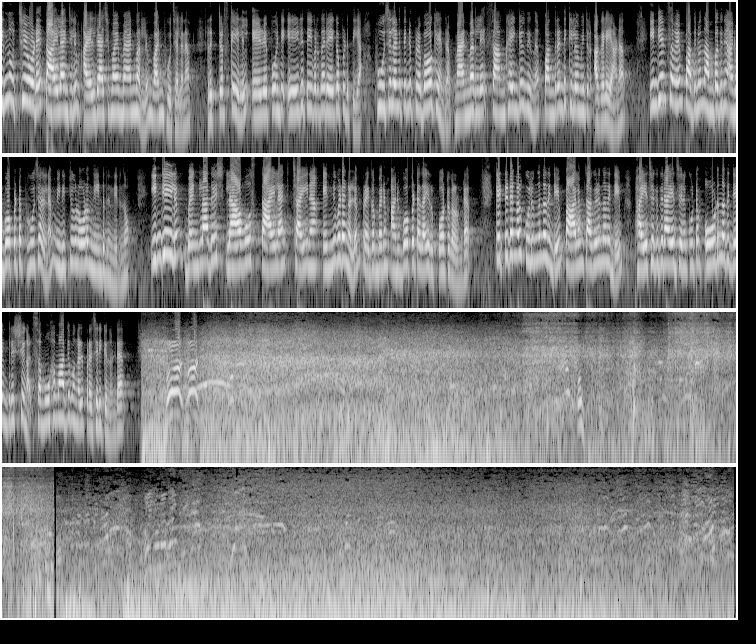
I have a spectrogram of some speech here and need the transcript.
ഇന്ന് ഉച്ചയോടെ തായ്ലാന്റിലും അയൽരാജ്യമായ മ്യാൻമറിലും വൻ ഭൂചലനം. റിക്ടർ സ്കെയിലിൽ ഏഴ് പോയിന്റ് ഏഴ് തീവ്രത രേഖപ്പെടുത്തിയ ഭൂചലനത്തിന്റെ പ്രഭവ കേന്ദ്രം മ്യാൻമറിലെ സംഖൈങ്കിൽ നിന്ന് പന്ത്രണ്ട് കിലോമീറ്റർ അകലെയാണ്. ഇന്ത്യൻ സമയം പതിനൊന്ന് അമ്പതിന് അനുഭവപ്പെട്ട ഭൂചലനം മിനിറ്റുകളോളം നീണ്ടു നിന്നിരുന്നു. ഇന്ത്യയിലും ബംഗ്ലാദേശ് ലാവോസ് തായ്ലാന്റ് ചൈന എന്നിവിടങ്ങളിലും പ്രകമ്പനം അനുഭവപ്പെട്ടതായി റിപ്പോർട്ടുകളുണ്ട്. കെട്ടിടങ്ങൾ കുലുങ്ങുന്നതിന്റെയും പാലം തകരുന്നതിന്റെയും ഭയചകിതരായ ജനക്കൂട്ടം ഓടുന്നതിന്റെയും ദൃശ്യങ്ങൾ സമൂഹമാധ്യമങ്ങൾ പ്രചരിക്കുന്നുണ്ട്. Oi,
